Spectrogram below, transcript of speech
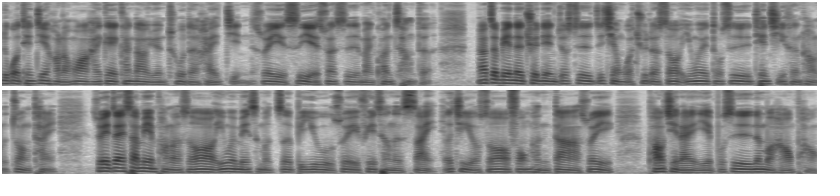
如果天气好的话，还可以看到远处的海景，所以视野算是蛮宽敞的。那这边的缺点就是之前我去的时候，因为都是天气很好的状态，所以在上面跑的时候，因为没什么遮蔽物，所以非常的晒，而且有时候风很大，所以。跑起来也不是那么好跑，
